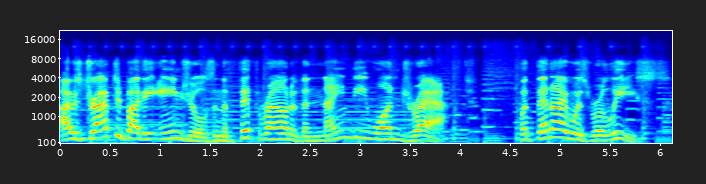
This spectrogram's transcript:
I was drafted by the Angels in the fifth round of the 91 draft, but then I was released.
